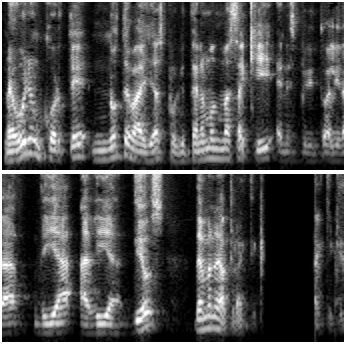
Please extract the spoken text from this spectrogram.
me voy a un corte, no te vayas porque tenemos más aquí en espiritualidad día a día. Dios, de manera práctica. práctica.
